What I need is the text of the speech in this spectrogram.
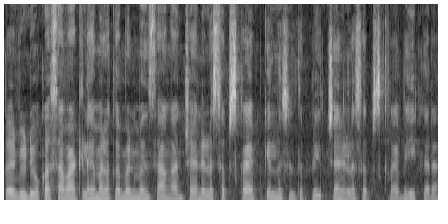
तर व्हिडिओ कसा वाटला हे मला कमेंटमध्ये सांगा. चॅनलला सबस्क्राईब केलं नसेल तर प्लीज चॅनलला सबस्क्राईबही करा.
